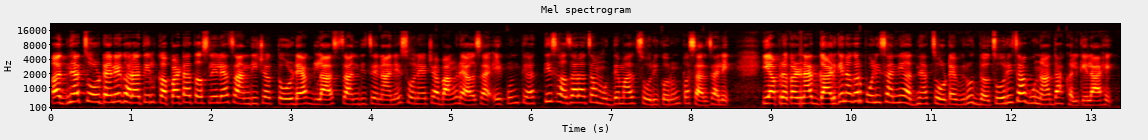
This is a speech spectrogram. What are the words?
अज्ञात चोरट्याने घरातील कपाटात असलेल्या चांदीच्या तोरड्या ग्लास चांदीचे नाणे सोन्याच्या बांगड्या असा एकूण तेहतीस हजाराचा मुद्देमाल चोरी करून पसार झाले. या प्रकरणात गाडगेनगर पोलिसांनी अज्ञात चोरट्याविरुद्ध चोरीचा गुन्हा दाखल केला आहे.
